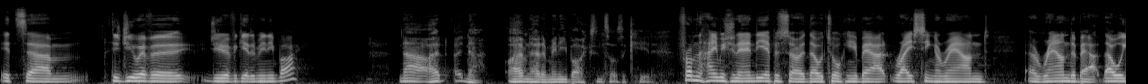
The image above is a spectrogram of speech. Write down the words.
It's um. Did you ever? Did you ever get a mini bike? No, I, I- no, I haven't had a mini bike since I was a kid. From the Hamish and Andy episode, they were talking about racing around a roundabout. They were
